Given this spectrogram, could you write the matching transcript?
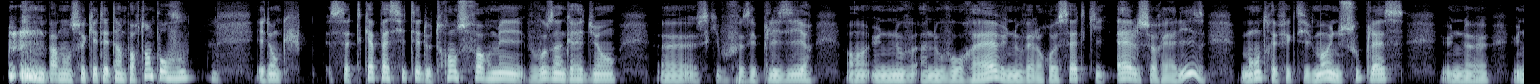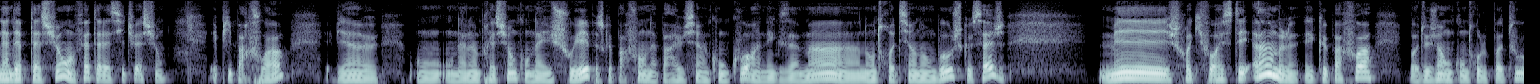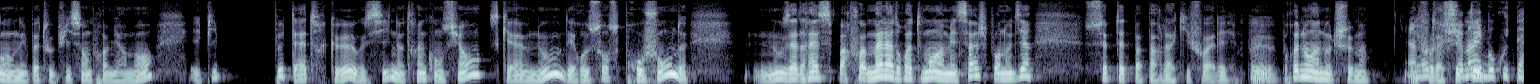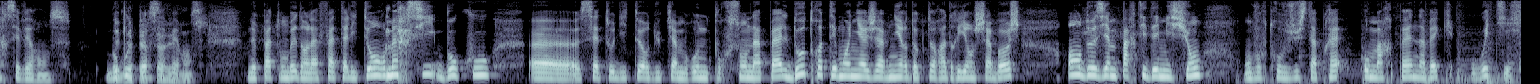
pardon, ce qui était important pour vous. Mmh. Et donc, cette capacité de transformer vos ingrédients, euh, ce qui vous faisait plaisir, en un nouveau rêve, une nouvelle recette qui, elle, se réalise, montre effectivement une souplesse, une, une adaptation en fait à la situation. Et puis parfois, eh bien, euh, on, a l'impression qu'on a échoué parce que parfois on n'a pas réussi un concours, un examen, un entretien d'embauche, que sais-je. Mais je crois qu'il faut rester humble et que parfois, déjà, on contrôle pas tout, on n'est pas tout puissant premièrement, et puis peut-être que aussi notre inconscient, ce qui est nous, des ressources profondes, nous adresse parfois maladroitement un message pour nous dire c'est peut-être pas par là qu'il faut aller. Mm. Prenons un autre chemin. Un autre chemin et beaucoup de persévérance. Beaucoup de, persévérance. Ne pas tomber dans la fatalité. On remercie beaucoup euh, cet auditeur du Cameroun pour son appel. D'autres témoignages à venir, docteur Adrien Chaboche. En deuxième partie d'émission, on vous retrouve juste après Omar Penn avec Wettier.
